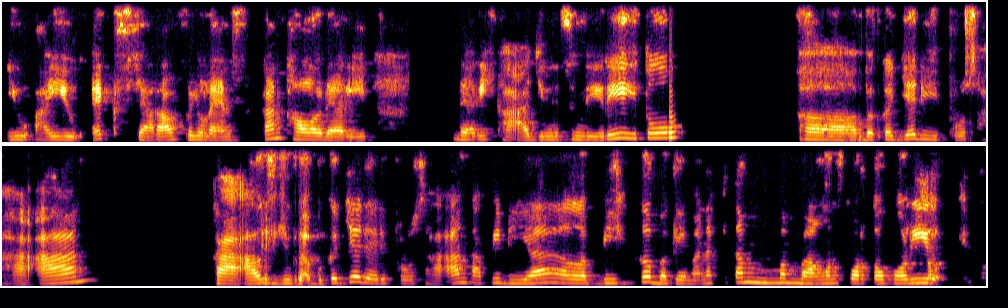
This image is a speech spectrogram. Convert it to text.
UI UX secara freelance. Kan kalau dari dari Kak Ajin sendiri itu eh, bekerja di perusahaan, Kak Alif juga bekerja dari perusahaan, tapi dia lebih ke bagaimana kita membangun portofolio gitu.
